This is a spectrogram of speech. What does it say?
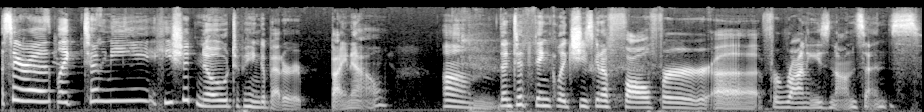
Sarah, like to me, he should know Topanga better by now. Um, than to think like she's gonna fall for uh for Ronnie's nonsense.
